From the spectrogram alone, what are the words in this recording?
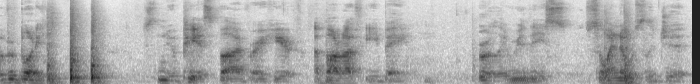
everybody. It's the new PS5 right here. I bought it off eBay. Early release, so I know it's legit.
